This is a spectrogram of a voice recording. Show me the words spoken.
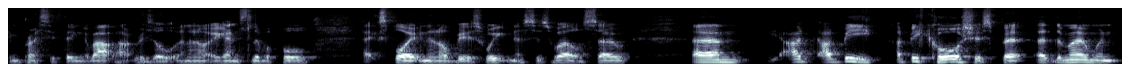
impressive thing about that result. And I know against Liverpool, exploiting an obvious weakness as well. So um, I'd, I'd be I'd be cautious, but at the moment.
